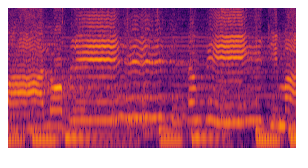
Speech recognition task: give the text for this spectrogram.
มาลบลีทั้งทีที่มา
